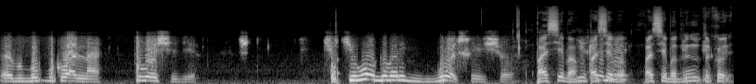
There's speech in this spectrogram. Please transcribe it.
буквально площади чего говорить больше еще? Спасибо, Если спасибо, мы... спасибо. Ну, такой,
